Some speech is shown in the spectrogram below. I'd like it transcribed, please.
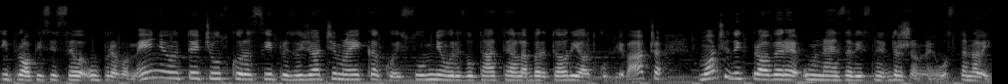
Ti propisi se upravo menjaju, te će uskoro svi proizvođači mleka koji sumnje u rezultate laboratorija otkupljivača moći da ih provere u nezavisnoj državnoj ustanovi.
